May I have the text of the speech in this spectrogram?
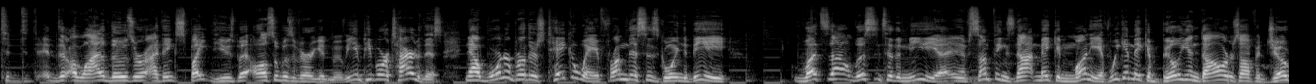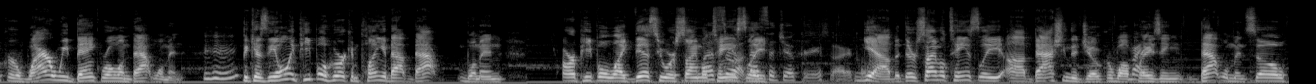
to, to- a lot of those are I think spite views, but also was a very good movie, and people are tired of this. Now Warner Brothers takeaway from this is going to be let's not listen to the media. And if something's not making money, if we can make a billion dollars off a Joker, why are we bankrolling Batwoman? Mm-hmm. Because the only people who are complaining about Batwoman are people like this who are simultaneously. That's the, that's the Joker's article. Yeah, but they're simultaneously uh, bashing the Joker while Right. praising Batwoman. So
